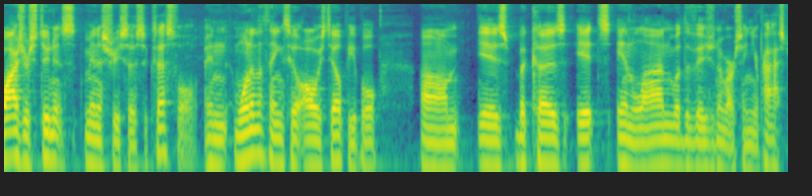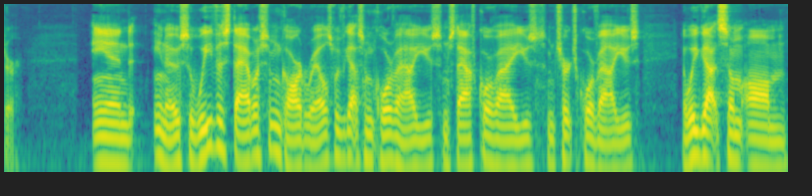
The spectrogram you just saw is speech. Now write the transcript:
why is your students ministry so successful? And one of the things he'll always tell people um, is because it's in line with the vision of our senior pastor. And you know, so we've established some guardrails. We've got some core values, some staff core values, some church core values, and we've got some um,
